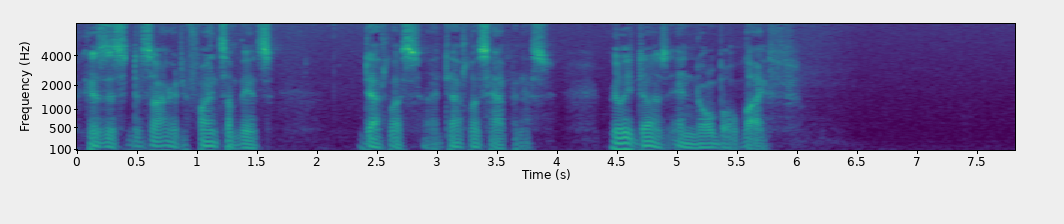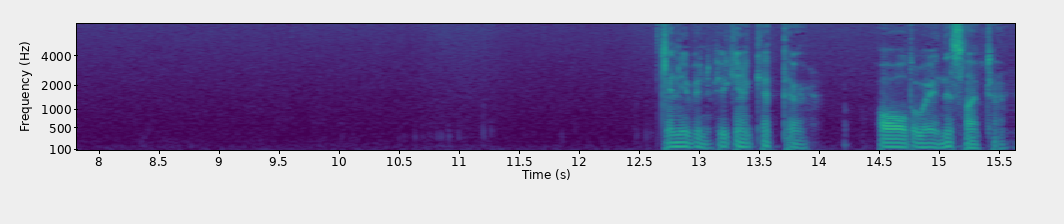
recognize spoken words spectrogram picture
Because this desire to find something that's deathless, a deathless happiness, really does ennoble life. And even if you can't get there all the way in this lifetime,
